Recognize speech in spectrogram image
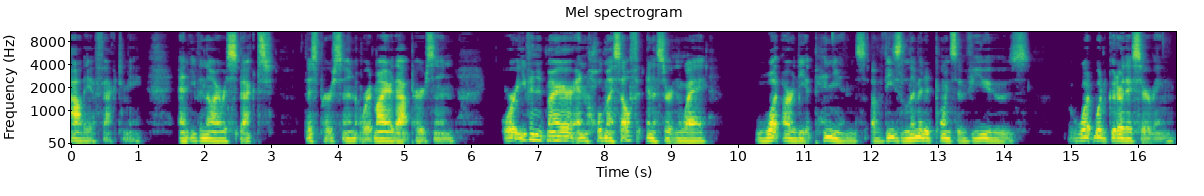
how they affect me. And even though I respect this person or admire that person, or even admire and hold myself in a certain way, what are the opinions of these limited points of views? What what good are they serving?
